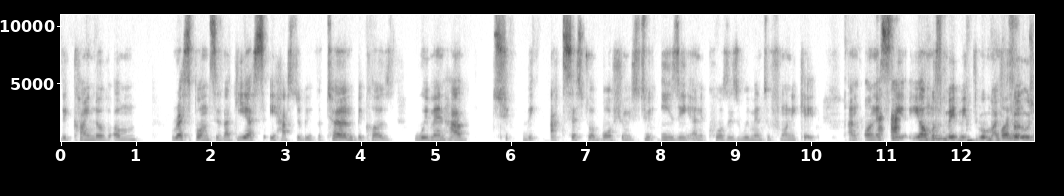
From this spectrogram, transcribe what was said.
the kind of um, responses like, yes, it has to be overturned because women have to, the access to abortion is too easy and it causes women to fornicate. And honestly, it almost made me throw my fornicate. phone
